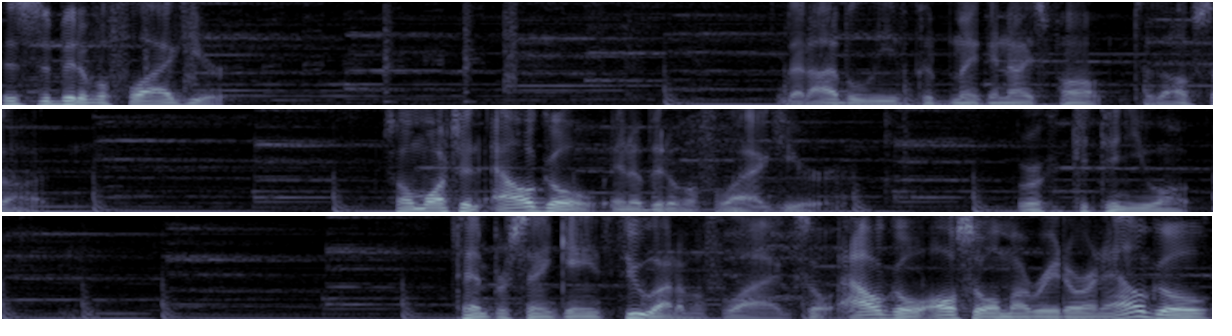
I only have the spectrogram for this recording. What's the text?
this is a bit of a flag here that I believe could make a nice pump to the upside. So I'm watching Algo in a bit of a flag here, We're going to continue up. 10% gains too out of a flag. So Algo also on my radar, and Algo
